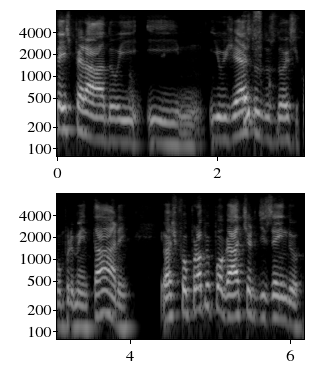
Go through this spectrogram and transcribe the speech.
ter esperado e, e, e o gesto discu- dos dois se cumprimentarem, eu acho que foi o próprio Pogacar dizendo,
